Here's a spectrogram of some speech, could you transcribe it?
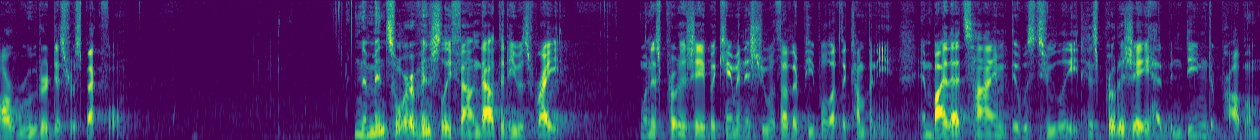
are rude or disrespectful. And the mentor eventually found out that he was right when his protege became an issue with other people at the company. And by that time, it was too late. His protege had been deemed a problem.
